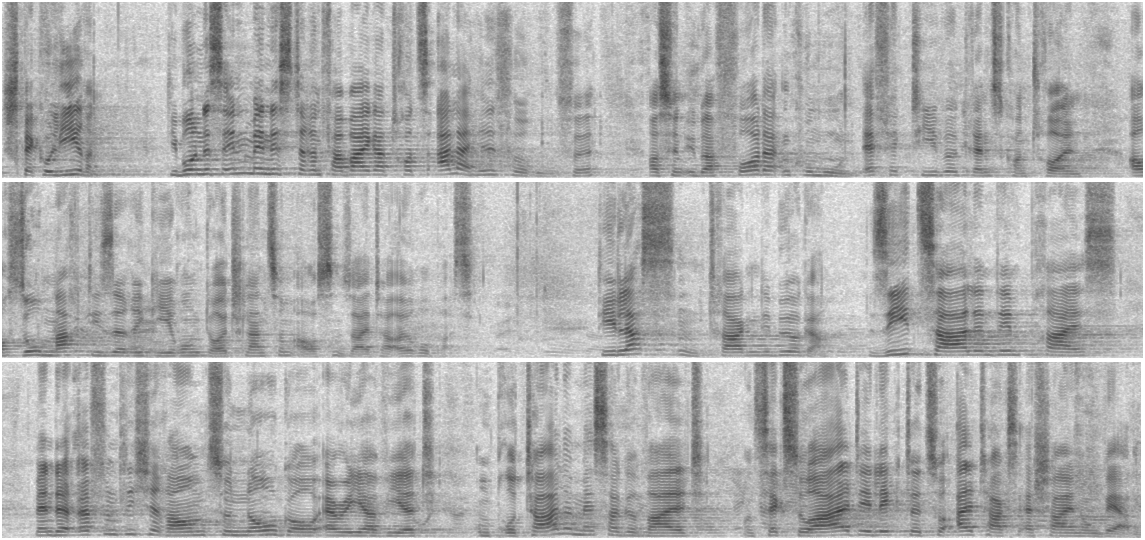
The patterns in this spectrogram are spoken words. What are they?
spekulieren. Die Bundesinnenministerin verweigert trotz aller Hilferufe aus den überforderten Kommunen effektive Grenzkontrollen. Auch so macht diese Regierung Deutschland zum Außenseiter Europas. Die Lasten tragen die Bürger. Sie zahlen den Preis, wenn der öffentliche Raum zur No-Go-Area wird und brutale Messergewalt und Sexualdelikte zur Alltagserscheinung werden.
